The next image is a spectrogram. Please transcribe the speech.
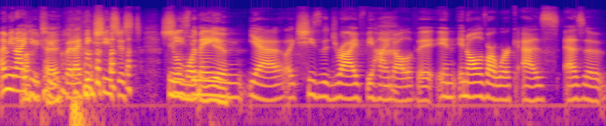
I mean, I do too, but I think she's just she's the main. Yeah, like she's the drive behind all of it in in all of our work as as a.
